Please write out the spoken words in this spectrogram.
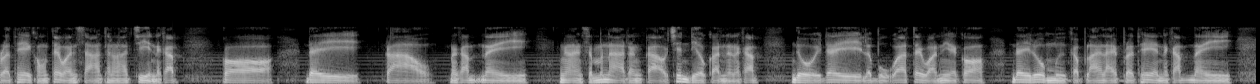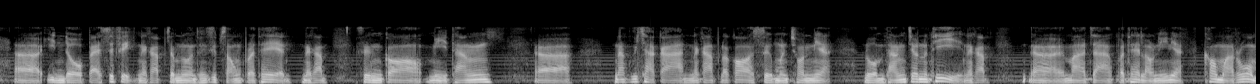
ประเทศของไต้หวันสาธารณจีนนะครับ ก็ได้กล่าวนะครับในงานสัมมนาดังกล่าวเช่นเดียวกันนะครับ โดยได้ระบุว่าไต้หวันเนี่ยก็ได้ร่วมมือกับหลาย ๆ ประเทศนะครับในอินโดแปซิฟิกนะครับจำนวนถึง 12 ประเทศนะครับ ซึ่งก็มีทั้งนักวิชาการนะครับ แล้วก็สื่อมวลชนเนี่ย รวมทั้งเจ้าหน้าที่นะครับเอ่อมาจากประเทศเหล่านี้เนี่ยเข้ามาร่วม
